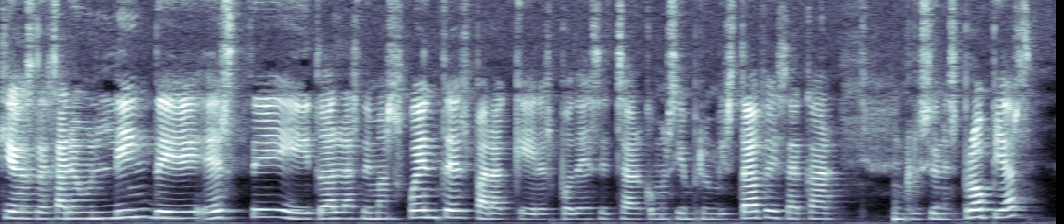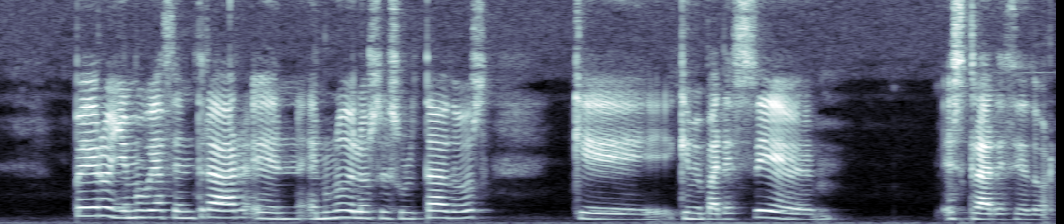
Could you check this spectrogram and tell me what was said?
que os dejaré un link de este y todas las demás fuentes para que les podáis echar como siempre un vistazo y sacar conclusiones propias. Pero yo me voy a centrar en, uno de los resultados que, me parece esclarecedor,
